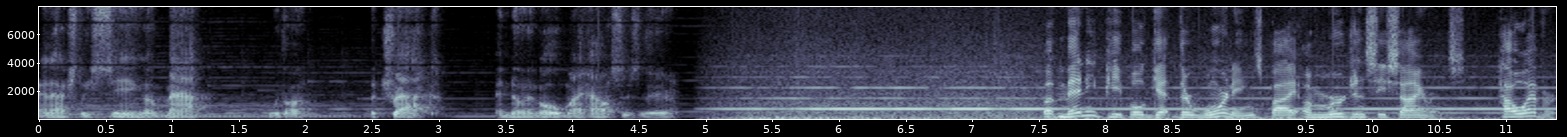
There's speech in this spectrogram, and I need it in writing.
and actually seeing a map with a, a track and knowing, oh, my house is there. But many people get their warnings by emergency sirens. However,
